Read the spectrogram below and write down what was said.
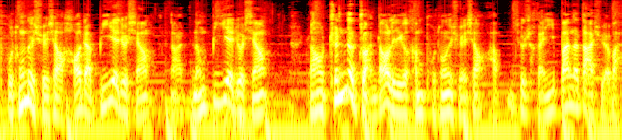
普通的学校，好点毕业就行啊，能毕业就行。然后真的转到了一个很普通的学校啊，就是很一般的大学吧。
